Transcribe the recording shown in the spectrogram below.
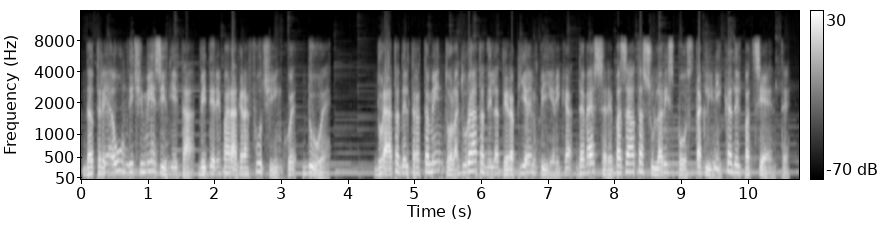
da 3 a 11 mesi di età. Vedere paragrafo 5, 2. Durata del trattamento La durata della terapia empirica deve essere basata sulla risposta clinica del paziente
